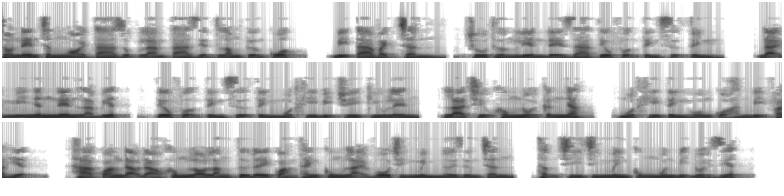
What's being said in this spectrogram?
cho nên châm ngòi ta dục làm ta diệt long tưởng quốc, bị ta vạch trần, Chu thường liền đề ra tiêu phượng tình sự tình. Đại mỹ nhân nên là biết, tiêu phượng tình sự tình một khi bị truy cứu lên, là chịu không nổi cân nhắc, một khi tình huống của hắn bị phát hiện, Hà Quang đạo đảo không lo lắng từ đây Quảng Thanh Cung lại vô chính mình nơi dừng chân, thậm chí chính mình cũng muốn bị đuổi giết.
